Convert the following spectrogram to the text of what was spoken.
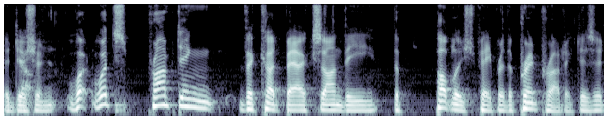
edition. What what's prompting the cutbacks on the the published paper, the print product? Is it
